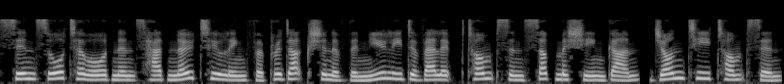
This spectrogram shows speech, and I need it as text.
Since Auto Ordnance had no tooling for production of the newly developed Thompson submachine gun, John T. Thompson,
